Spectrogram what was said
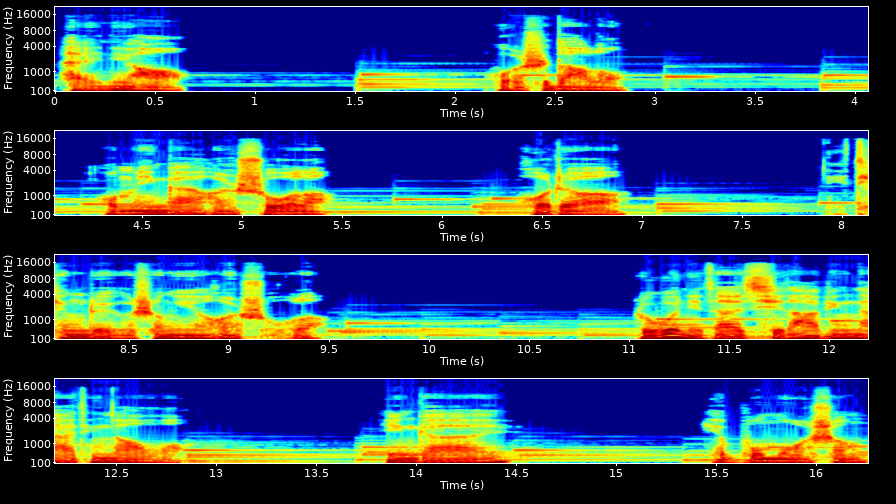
嘿，你好，我是大龙。我们应该很熟了，或者你听这个声音很熟了。如果你在其他平台听到我，应该也不陌生，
